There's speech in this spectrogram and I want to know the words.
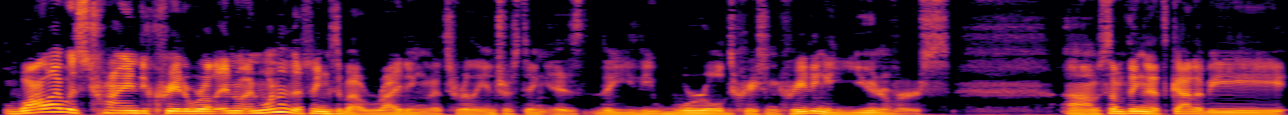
while I was trying to create a world, and, and, one of the things about writing that's really interesting is the the world creation, creating a universe, um, something that's got to be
